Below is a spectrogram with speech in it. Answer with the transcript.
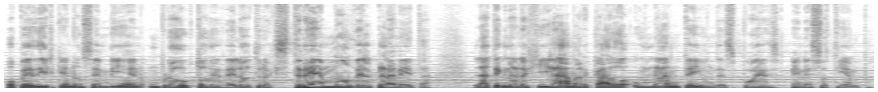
o pedir que nos envíen un producto desde el otro extremo del planeta. La tecnología ha marcado un antes y un después en esos tiempos.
